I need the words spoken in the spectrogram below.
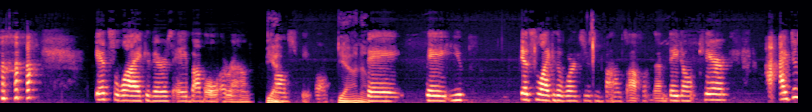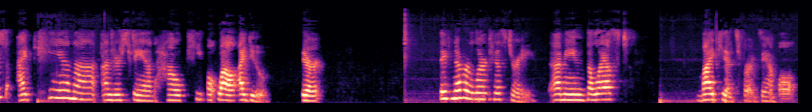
it's like there's a bubble around Yeah. most people. Yeah, I know. They, they, you, it's like the words just bounce off of them. They don't care. I, I just, I cannot understand how people, well, I do. They're, they've never learned history. I mean, the last, my kids, for example,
